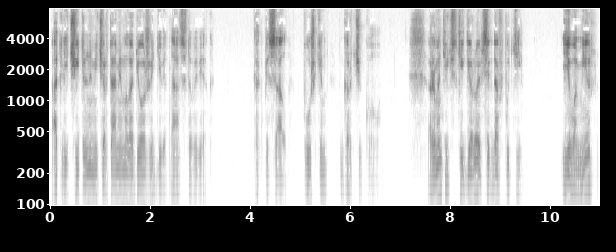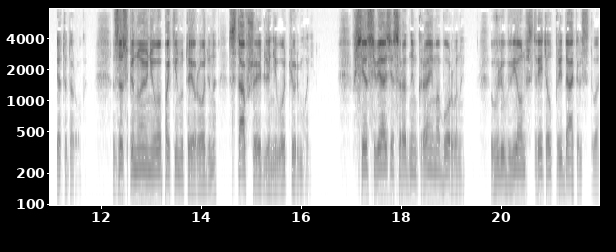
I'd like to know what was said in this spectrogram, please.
отличительными чертами молодежи XIX века. Как писал Пушкин Горчакову. Романтический герой всегда в пути. Его мир — это дорога. За спиной у него покинутая родина, ставшая для него тюрьмой. Все связи с родным краем оборваны. В любви он встретил предательство,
